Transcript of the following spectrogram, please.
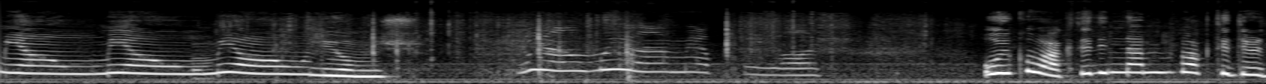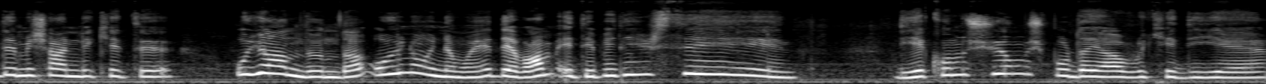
Miyav miyav miyav diyormuş. Miyav miyav yapıyor. Uyku vakti dinlenme vaktidir demiş anne kedi. Uyandığında oyun oynamaya devam edebilirsin. Diye konuşuyormuş burada yavru kediye.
